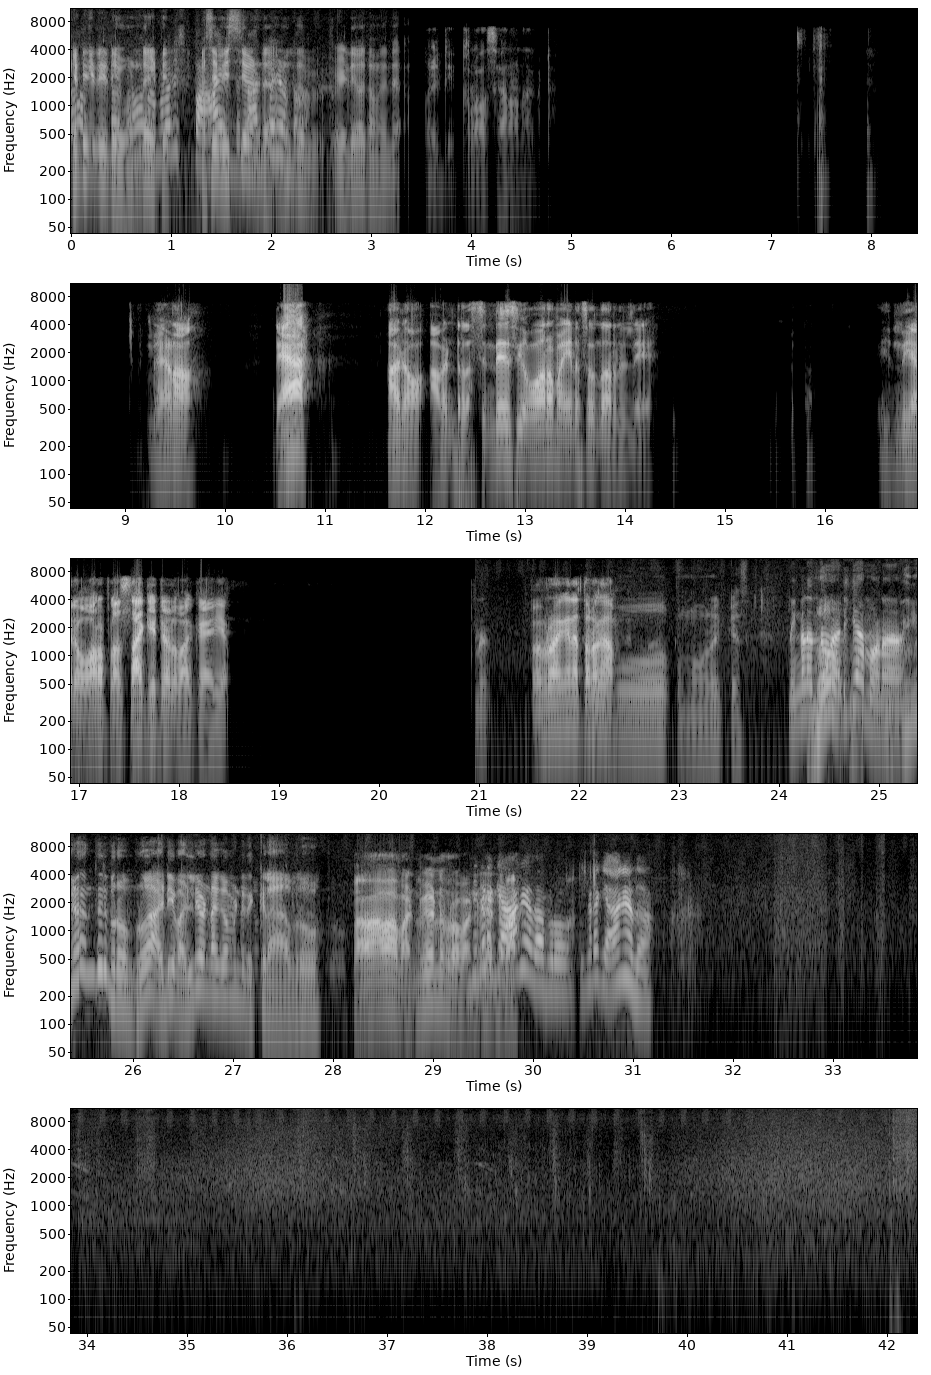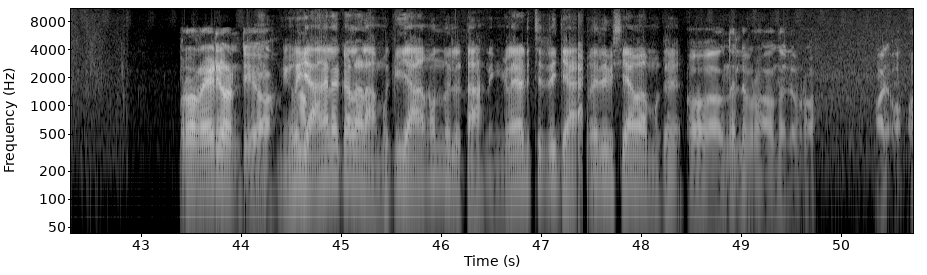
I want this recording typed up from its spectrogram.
കിട്ടി കിട്ടി കിട്ടി. ഉണ്ട് കിട്ടി. പക്ഷെ ഉണ്ട്. വിഷയമുണ്ട്? നമുക്ക് വെടി വെക്കാൻ പറ്റില്ല. ക്രോസ് ചെയ്യാനാകട്ടെ വേണോ? ഡാ അവനോ അവൻ ഡ്രസ്സിന്റെ ഓറ മൈനസ് എന്ന് പറഞ്ഞില്ലേ? ഇന്ന് ഞാൻ ഓറ പ്ലസ് ആക്കിയിട്ടുള്ള ആ കാര്യം. ബ്രോ എങ്ങനെ? തുടങ്ങാം. നിങ്ങൾ എന്തോ അടിക്കാൻ പോണാ. നിങ്ങൾ എന്തിനു ബ്രോ? ബ്രോ അടി വള്ളി ഉണ്ടാക്കാൻ വേണ്ടി നിക്കടാ ബ്രോ? വാ വാ വാ വൺ വി ഉണ്ട് ബ്രോ വൺ വി. ഉണ്ട് ബ്രോ? ബ്രോ റേഡിയോ കണ്ടിയോ നിങ്ങൾ ഗ്യാങ്ങിലൊക്കെ ഉള്ളടാ നമുക്ക് ഗ്യാങ് ഒന്നും ഇല്ലട്ടാ നിങ്ങളെ അടിച്ചിട്ട് ഗ്യാങ് ഒരു വിഷയാവാ നമുക്ക്. ഓ അതൊന്നുമില്ല ബ്രോ അതൊന്നുമില്ല ബ്രോ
